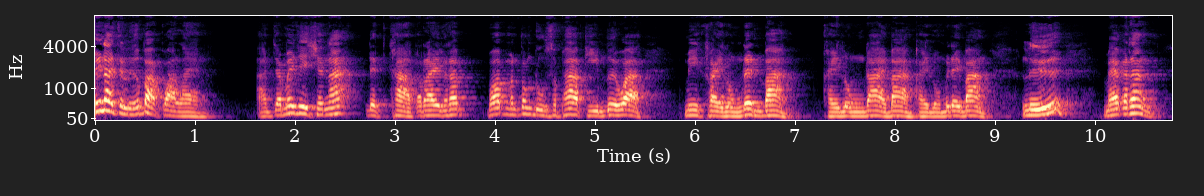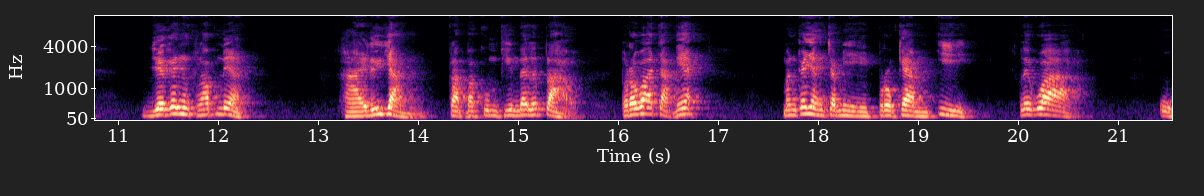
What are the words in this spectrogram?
ไม่น่าจะเหลือบากกว่าแรง อาจจะไม่ได้ชนะเด็ดขาดอะไรนะครับ เพราะมันต้องดูสภาพทีมด้วยว่า มีใครลงเล่นบ้าง ใครลงได้บ้าง ใครลงไม่ได้บ้าง หรือแม้กระทั่งเยอร์เกนคลับเนี่ยหายหรือยังกลับมาคุมทีมได้หรือเปล่า เพราะว่าจากเนี้ยมันก็ยังจะมีโปรแกรมอีก เรียกว่าโอ้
